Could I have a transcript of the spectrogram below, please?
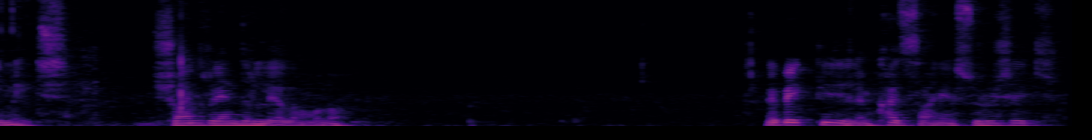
image. Şu an renderlayalım bunu. Ve bekleyelim. Kaç saniye sürecek?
